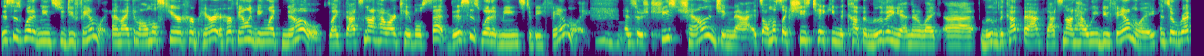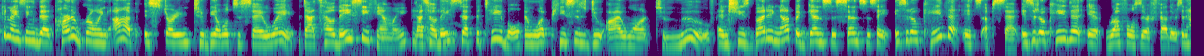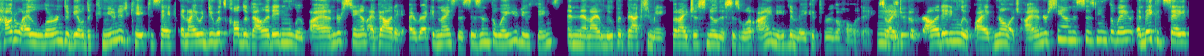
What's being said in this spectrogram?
this is what it means to do family. And I can almost hear her parent, her family being like, no, like that's not how our table's set. This is what it means to be family. Mm-hmm. And so she's challenging that. It's almost like she's taking the cup and moving it. And they're like, uh, move the cup back. That's not how we do family. And so recognizing that part of growing up is starting to be able to say, wait, that's how they see family. That's how they mm-hmm. set the table. And what pieces do I want to move? And she's butting up against the sense to say, is it okay that it's upset? Is it okay that it ruffles their feathers? And how do I learn to be able to communicate to say, and I would do what's called a validating loop. I understand, I validate, I recognize this isn't the way you do things. And then I loop it back to me. But I just know this is what I need to make it through the holiday. Mm. So I mm. do a validating loop. I acknowledge, I understand this isn't the way. And they could say,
